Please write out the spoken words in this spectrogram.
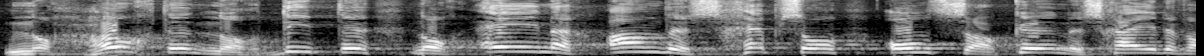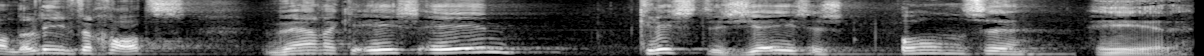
nog hoogte, nog diepte, nog enig ander schepsel ons zal kunnen scheiden van de liefde gods. Welke is in Christus Jezus onze Heer.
